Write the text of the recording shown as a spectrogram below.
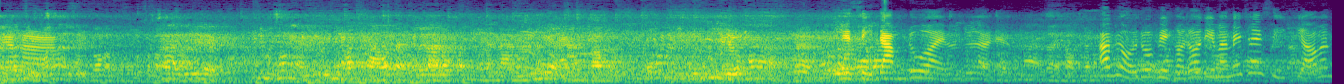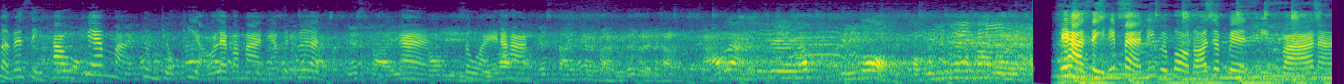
เนี่ยนะคะใช่พี่ที่มันชอบอย่างนี้ที่พักเท้าแต่เวลาเราทำงานนานๆเรื่อยๆนะครับเพราะว่ามันมีพื้นที่เยอะมากมีสีดำด้วยเพื่อนๆเนี่ยอ้าวพี่โอดูผิดขอโทษทีมันไม่ใช่สีเขียว มันเหมือนเป็นสีเทาเข้มอะกึ่งเขียวๆอะไรประมาณเนี้ยเพื่อนๆอ่าสวยนะคะ เอาล่ะโอเคครับวันนี้ก็ขอบคุณที่แม่มากเลย นี่ค่ะ สีที่แปดที่ผมบอกเนาะจะเป็นสีฟ้านะ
